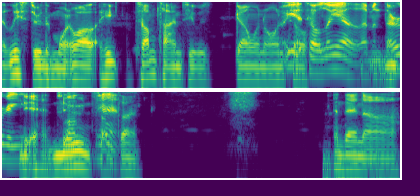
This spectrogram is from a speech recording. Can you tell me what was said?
at least through the morning. Well, he sometimes he was going on Oh, yeah, till till yeah, eleven thirty. yeah noon sometime. And then uh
